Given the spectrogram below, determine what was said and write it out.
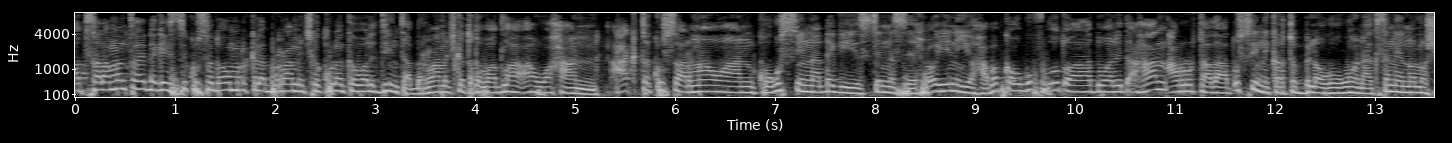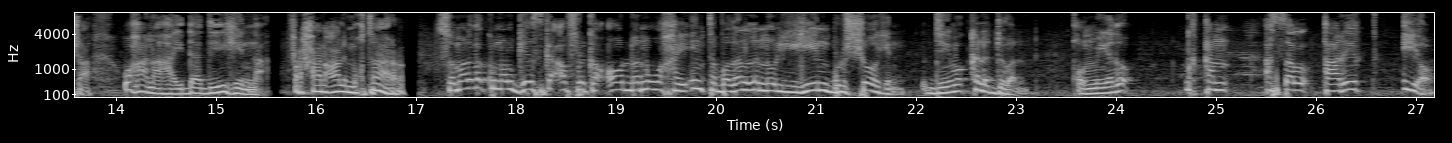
waad salaaman tahay dhegaysti ku sadhowo mar kale barnaamijka kulanka waalidiinta. Barnaamijka toddobaadlaha ah waxaan cagta ku saarnaa oo aan kugu siinaa dhegaysta naseexooyin iyo hababka ugu fudud oo aad waalid ahaan caruurtaada aad u siini karto bilowga ugu wanaagsan ee nolosha. Waxaan ahay daadiyihiinna farxaan cali mukhtaar. Soomaalida ku nool geeska afrika oo dhan waxay inta badan la nool yihiin bulshooyin diimo kala duwan qowmiyado dhaqan asal taariikh iyo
